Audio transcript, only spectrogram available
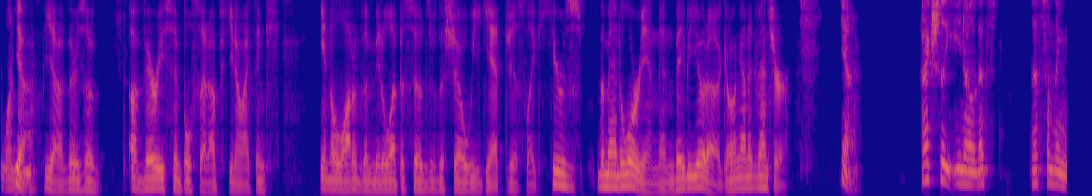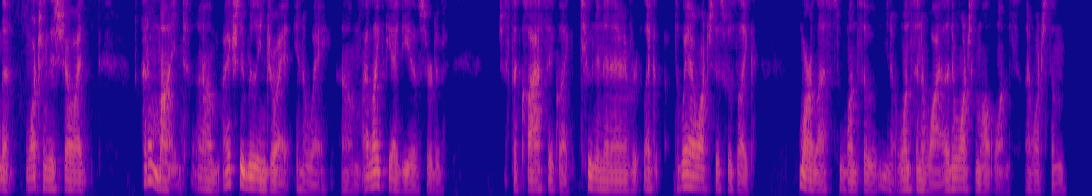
one yeah, yeah. There's a a very simple setup. You know, I think in a lot of the middle episodes of the show, we get just like here's the Mandalorian and Baby Yoda going on adventure. Yeah, actually, you know that's that's something that watching this show I I don't mind. Um, I actually really enjoy it in a way. Um, I like the idea of sort of just a classic like tuning in and every like the way I watched this was like more or less once a you know once in a while. I didn't watch them all at once. I watched them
